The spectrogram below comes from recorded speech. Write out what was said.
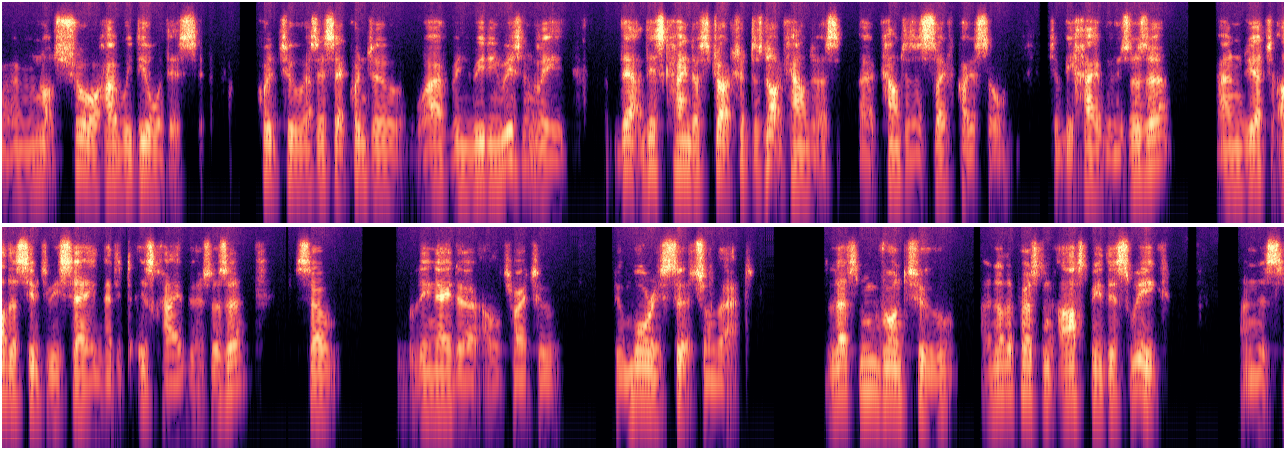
I'm not sure how we deal with this. According to, as I said, according to what I've been reading recently, that this kind of structure does not count as uh, count as a sof koisel to be chayiv mezuzah, and yet others seem to be saying that it is chayiv mezuzah. So, Lineda, I'll try to do more research on that. Let's move on to another person asked me this week, and it's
